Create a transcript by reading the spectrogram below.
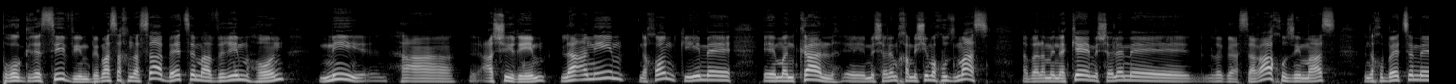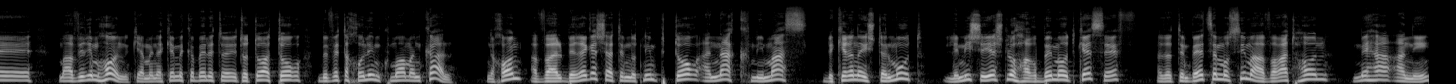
פרוגרסיביים במס הכנסה, בעצם מעבירים הון מהעשירים לעניים, נכון? כי אם אה, אה, מנכ"ל אה, משלם 50% מס, אבל המנקה משלם לא יודע, 10% מס, אנחנו בעצם מעבירים הון, כי המנקה מקבל את, את אותו התור בבית החולים כמו המנכ"ל, נכון? אבל ברגע שאתם נותנים פטור ענק ממס בקרן ההשתלמות, למי שיש לו הרבה מאוד כסף, אז אתם בעצם עושים העברת הון מהעני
